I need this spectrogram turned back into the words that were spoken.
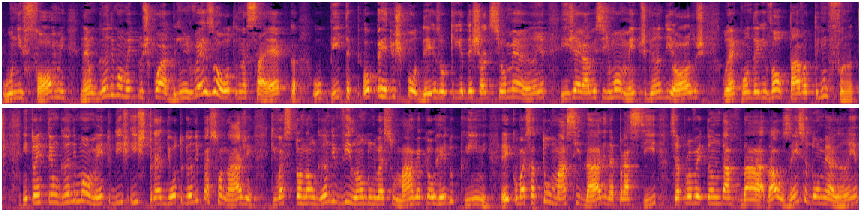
o uniforme, né, um grande momento dos quadrinhos, vez ou outra nessa época, o Peter ou perdia os poderes ou queria deixar de ser Homem-Aranha e gerava esses momentos grandiosos né, quando ele voltava triunfante. Então a gente tem um grande momento de estreia de outro grande personagem que vai se tornar um grande vilão do universo Marvel, que é o Rei do Crime. Ele começa a tomar a cidade né, para si, se aproveitando da, da, da ausência do Homem-Aranha.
